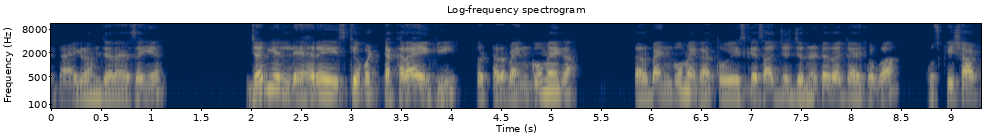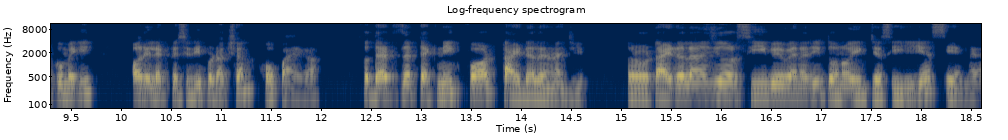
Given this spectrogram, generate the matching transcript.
डायग्राम जरा ऐसा ही है। जब ये लहरें इसके ऊपर टकराएगी तो टरबाइन घूमेगा। टरबाइन घूमेगा तो इसके साथ जो जनरेटर अटैच होगा, उसकी शाफ्ट घूमेगी और इलेक्ट्रिसिटी प्रोडक्शन हो पाएगा। So that's the technique for tidal energy तो टाइडल एनर्जी और सी वेव एनर्जी दोनों एक जैसी ही है सेम है।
